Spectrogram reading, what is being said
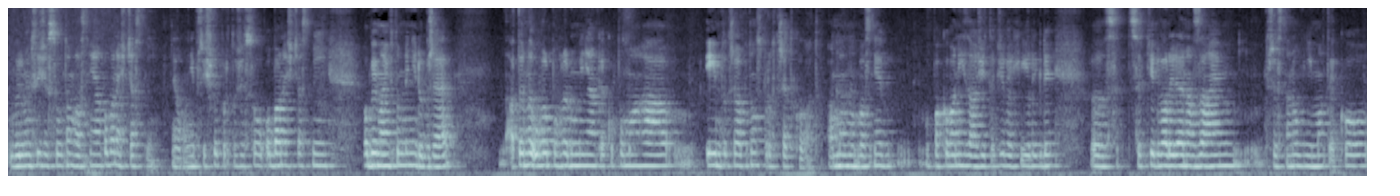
uvědomím si, že jsou tam vlastně nějak oba nešťastní. Jo, oni přišli, protože jsou oba nešťastní, obě mají v tom není dobře a tenhle úhel pohledu mi nějak jako pomáhá i jim to třeba potom zprostředkovat. A mám Mhm. vlastně opakovaný zážitek, že ve chvíli, kdy eh, se, se ti dva lidé navzájem přestanou vnímat jako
